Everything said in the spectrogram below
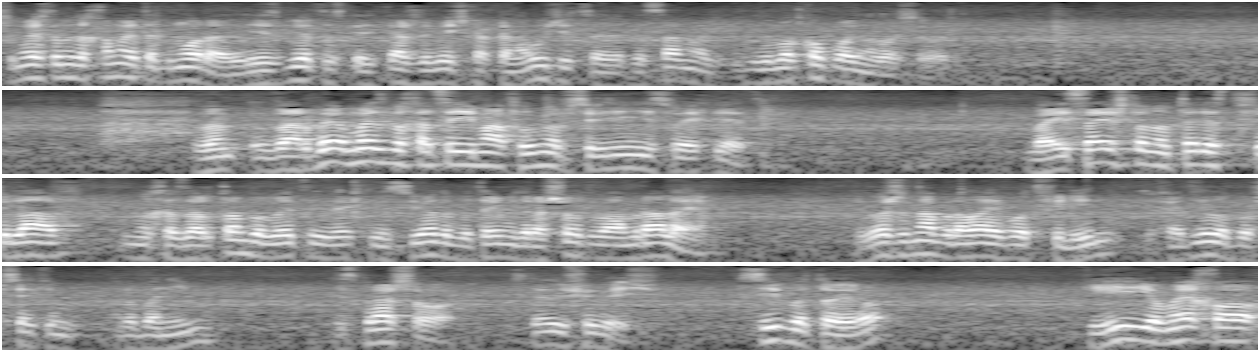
Шемеш Талмиды Хахой это Гмора. Избьет, так сказать, каждую вещь, как она учится. Это самое глубоко поняло сегодня. В Арбе Мезбе Хацеимаф умер в середине своих лет. Ваисай, что нотелест филав, Махазартом был в этой Эквинсиода, Бетейми Драшот Вамралаем. Его жена брала его от филин и ходила по всяким рабаним и спрашивала следующую вещь. Сиба Тойро, Ки Йомехо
